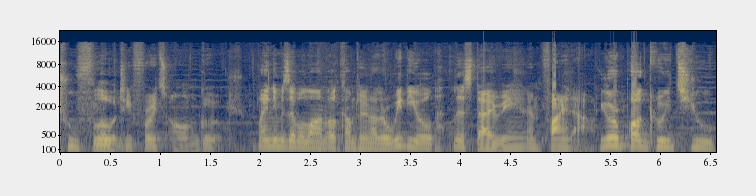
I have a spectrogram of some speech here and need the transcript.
too floaty for its own good? My name is Ebolan, welcome to another video, let's dive in and find out. Europa greets you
